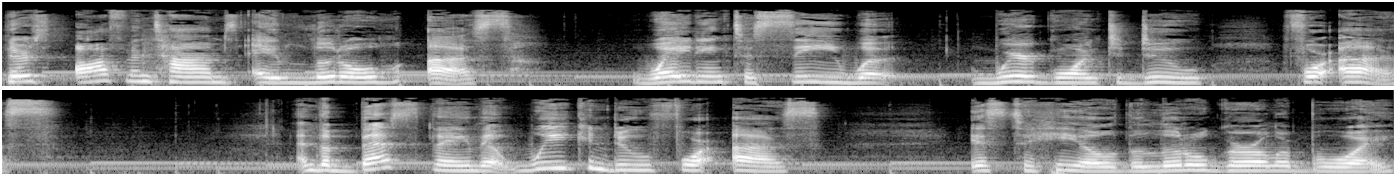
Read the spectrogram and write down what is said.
there's oftentimes a little us waiting to see what we're going to do for us. And the best thing that we can do for us is to heal the little girl or boy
